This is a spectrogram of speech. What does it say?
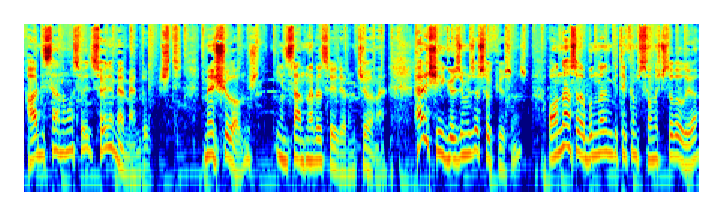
Hadise Hanım'a söyle, söylemiyorum. Yani. İşte meşhur olmuş. insanlara söylüyorum çoğuna. Her şeyi gözümüze sokuyorsunuz. Ondan sonra bunların bir takım sonuçları oluyor.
